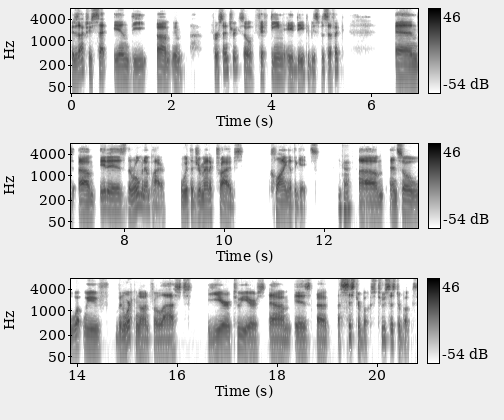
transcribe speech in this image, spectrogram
it is actually set in the um, in first century, so 15 AD to be specific. And um, it is the Roman Empire with the Germanic tribes clawing at the gates. Okay. Um, and so what we've been working on for the last year, two years, um, is a, a, sister books, two sister books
